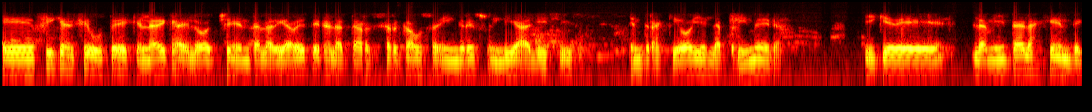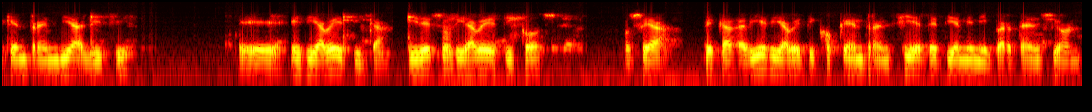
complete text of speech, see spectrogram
Eh, fíjense ustedes que en la década de los 80 la diabetes era la tercera causa de ingreso en diálisis, mientras que hoy es la primera. Y que de la mitad de la gente que entra en diálisis eh, es diabética. Y de esos diabéticos, o sea, de cada 10 diabéticos que entran, 7 tienen hipertensión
